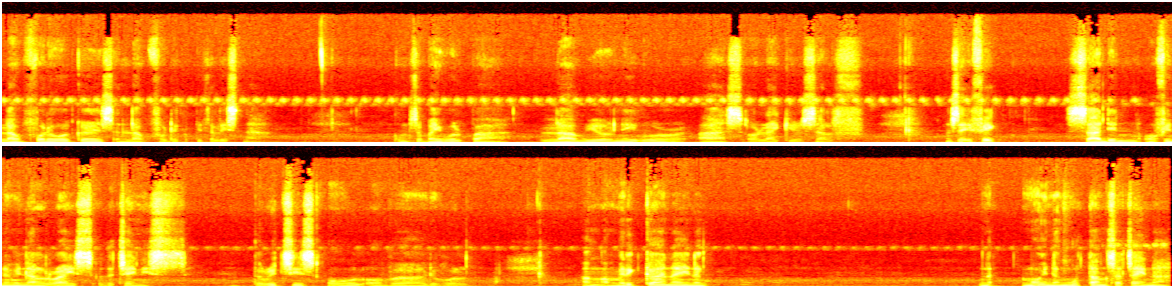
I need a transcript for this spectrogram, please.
love for the workers and love for the capitalist na. Kung sa Bible pa, love your neighbor as or like yourself. Kung sa effect, sudden or phenomenal rise of the Chinese to riches all over the world. Ang Amerika na nag na, mo'y nangutang sa China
